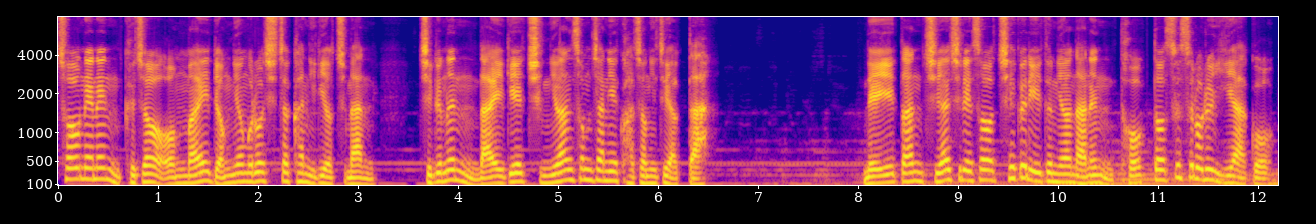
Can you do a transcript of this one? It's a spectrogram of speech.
처음에는 그저 엄마의 명령으로 시작한 일이었지만 지금은 나에게 중요한 성장의 과정이 되었다. 내일 딴 지하실에서 책을 읽으며 나는 더욱더 스스로를 이해하고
